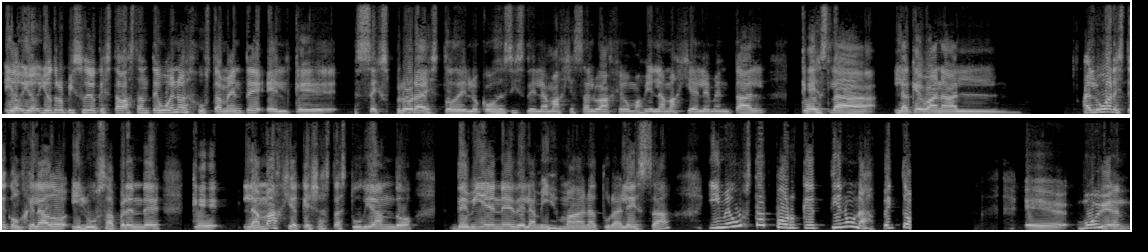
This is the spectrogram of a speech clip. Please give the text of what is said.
Y, otro episodio que está bastante bueno es justamente el que se explora esto de lo que vos decís de la magia salvaje, o más bien la magia elemental, que es la, la que van al, al lugar este congelado y Luz aprende que la magia que ella está estudiando deviene de la misma naturaleza. Y me gusta porque tiene un aspecto eh, muy bien,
